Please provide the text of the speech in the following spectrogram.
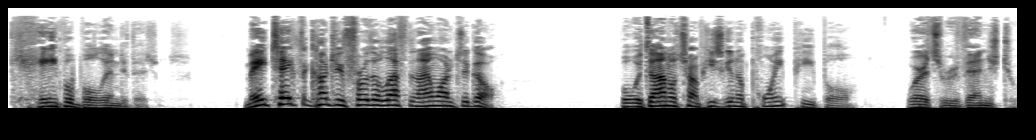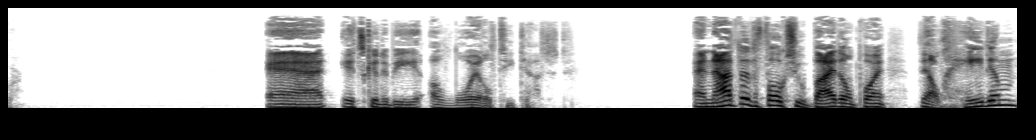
capable individuals. May take the country further left than I want it to go. But with Donald Trump, he's going to point people where it's a revenge tour. And it's going to be a loyalty test. And not that the folks who buy don't point, they'll hate him,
